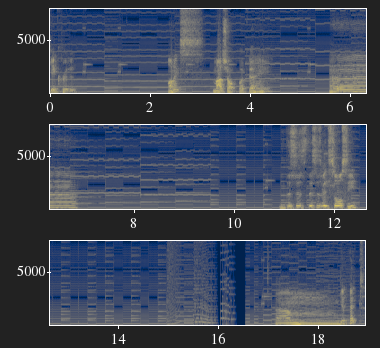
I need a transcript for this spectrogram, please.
Get critted. Onix Machop, okay. Uh, this is this is a bit saucy. Um, get pecked.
